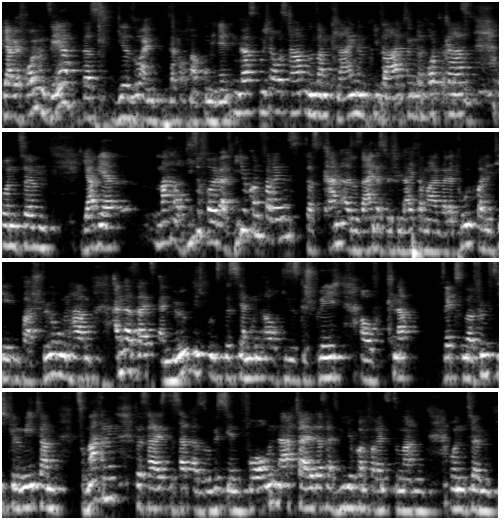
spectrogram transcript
ja, wir freuen uns sehr, dass wir so einen, ich sag auch mal, prominenten Gast durchaus haben in unserem kleinen privaten Podcast. Und ähm, ja, wir machen auch diese Folge als Videokonferenz. Das kann also sein, dass wir vielleicht auch mal bei der Tonqualität ein paar Störungen haben. Andererseits ermöglicht uns das ja nun auch dieses Gespräch auf knapp 650 Kilometern zu machen. Das heißt, es hat also so ein bisschen Vor- und Nachteile, das als Videokonferenz zu machen. Und ähm,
